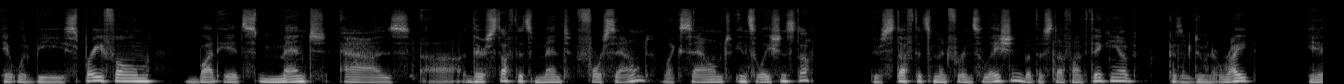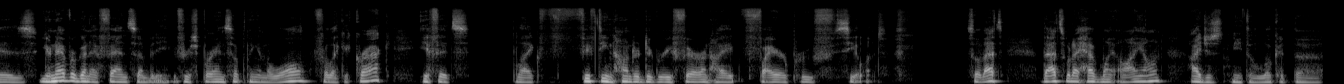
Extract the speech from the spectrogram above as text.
it would be spray foam, but it's meant as uh, there's stuff that's meant for sound, like sound insulation stuff. There's stuff that's meant for insulation, but the stuff I'm thinking of, because I'm doing it right, is you're never going to offend somebody if you're spraying something in the wall for like a crack if it's like 1500 degree Fahrenheit fireproof sealant. So that's that's what I have my eye on. I just need to look at the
